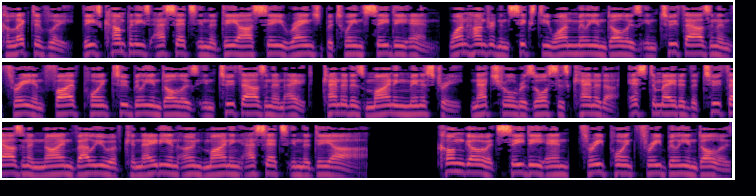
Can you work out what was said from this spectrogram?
Collectively, these companies' assets in the DRC ranged between CDN $161 million in 2003 and $5.2 billion in 2008. Canada's Mining Ministry, Natural Resources Canada, estimated the 2009 value of Canadian-owned mining assets in the DR. Congo at CDN, $3.3 billion,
